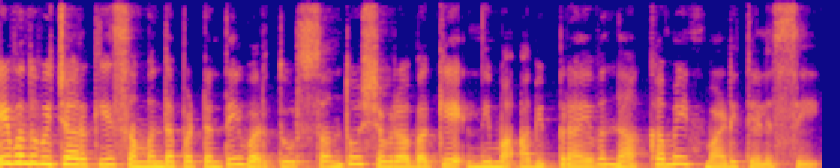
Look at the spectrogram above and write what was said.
ಈ ಒಂದು ವಿಚಾರಕ್ಕೆ ಸಂಬಂಧಪಟ್ಟಂತೆ ವರ್ತೂರ್ ಸಂತೋಷ್ ಅವರ ಬಗ್ಗೆ ನಿಮ್ಮ ಅಭಿಪ್ರಾಯವನ್ನು ಕಮೆಂಟ್ ಮಾಡಿ ತಿಳಿಸಿ.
